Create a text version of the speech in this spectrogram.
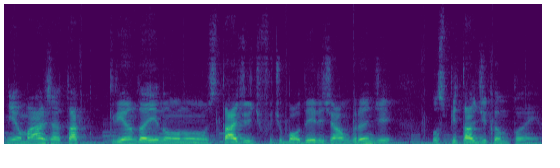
Myanmar já está criando aí no, no, estádio de futebol dele já um grande hospital de campanha.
